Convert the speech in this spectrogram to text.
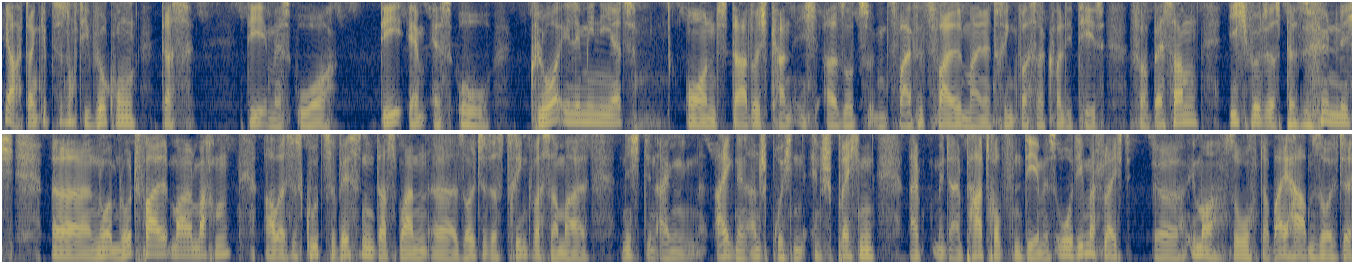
ja, dann gibt es noch die Wirkung, dass DMSO, DMSO Chlor eliminiert und dadurch kann ich also im Zweifelsfall meine Trinkwasserqualität verbessern. Ich würde das persönlich äh, nur im Notfall mal machen, aber es ist gut zu wissen, dass man, äh, sollte das Trinkwasser mal nicht den eigenen, eigenen Ansprüchen entsprechen, ein, mit ein paar Tropfen DMSO, die man vielleicht äh, immer so dabei haben sollte,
